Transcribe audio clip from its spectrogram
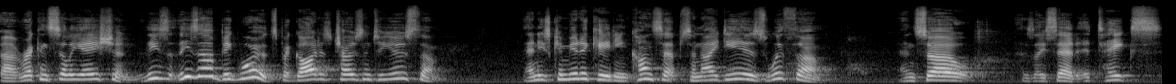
uh, reconciliation. These, these are big words, but God has chosen to use them. And He's communicating concepts and ideas with them. And so, as I said, it takes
